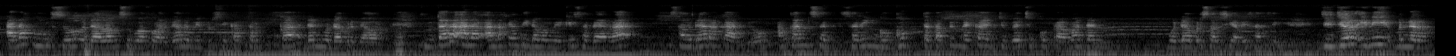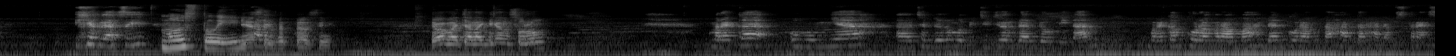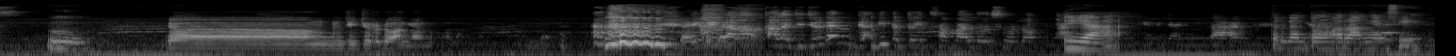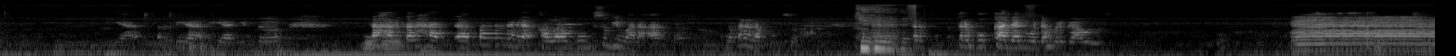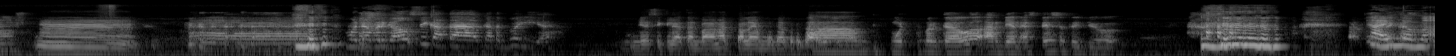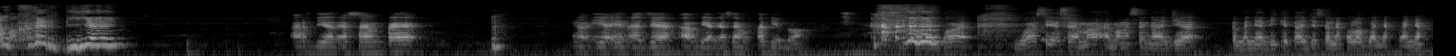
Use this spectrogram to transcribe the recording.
Anak bungsu dalam sebuah keluarga lebih bersikap terbuka dan mudah bergaul. Sementara anak-anak yang tidak memiliki saudara saudara kandung akan se- sering gugup, tetapi mereka juga cukup ramah dan mudah bersosialisasi. Jujur ini bener, iya gak sih? mostly Iya sih betul sih. Coba baca lagi yang sulung. Mereka umumnya eh, cenderung lebih jujur dan dominan. Mereka kurang ramah dan kurang tahan terhadap stres. uh Yang jujur doang yang. Ya, Jadi dah. kalau kalau jujur kan nggak ditentuin sama lu sulung. Iya. Gitu tergantung orangnya sih Iya, seperti ya, ya gitu. Tahan terhadap apa ya? Kalau bungsu gimana Arno? Lu kan anak bungsu. Ter- terbuka dan mudah bergaul. Sih kata kata gue iya. Dia sih kelihatan banget kalau yang mudah bergaul. um, mudah bergaul Ardian SD setuju. Hai nama aku banget. Ardian Ardian SMP ngeiyain aja Ardian SMA diem doang gua gua sih SMA emang sengaja temennya dikit aja soalnya kalau banyak banyak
